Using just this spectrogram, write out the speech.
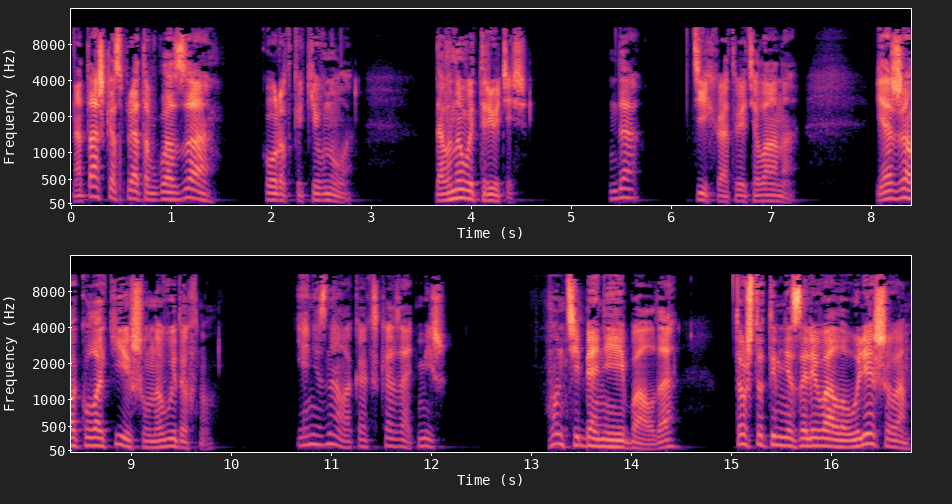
Наташка, спрятав глаза, коротко кивнула. «Давно вы третесь?» «Да», — тихо ответила она. Я сжал кулаки и шумно выдохнул. «Я не знала, как сказать, Миш». «Он тебя не ебал, да? То, что ты мне заливала у Лешего,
